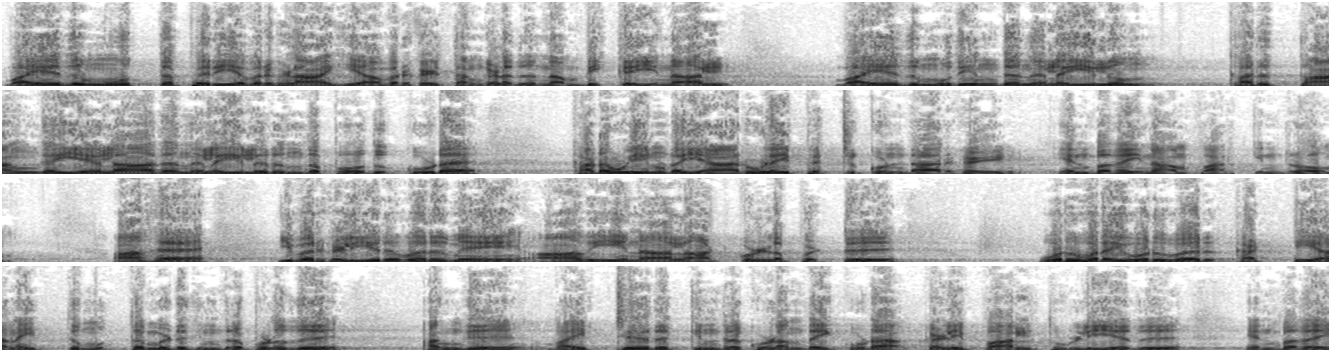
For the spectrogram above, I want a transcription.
வயது மூத்த பெரியவர்களாகி அவர்கள் தங்களது நம்பிக்கையினால் வயது முதிர்ந்த நிலையிலும் கருத்தாங்க இயலாத நிலையில் இருந்தபோது கூட கடவுளினுடைய அருளை பெற்றுக்கொண்டார்கள் என்பதை நாம் பார்க்கின்றோம். ஆக இவர்கள் இருவருமே ஆவியினால் ஆட்கொள்ளப்பட்டு ஒருவரை ஒருவர் கட்டி அணைத்து முத்தமிடுகின்ற பொழுது அங்கு வயிற்றிருக்கின்ற குழந்தை கூட அக்களிப்பால் துள்ளியது என்பதை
